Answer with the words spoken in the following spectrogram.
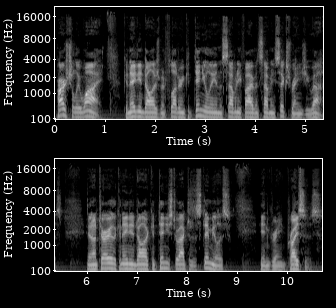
partially why Canadian dollar has been fluttering continually in the 75 and 76 range US. In Ontario, the Canadian dollar continues to act as a stimulus in grain prices.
